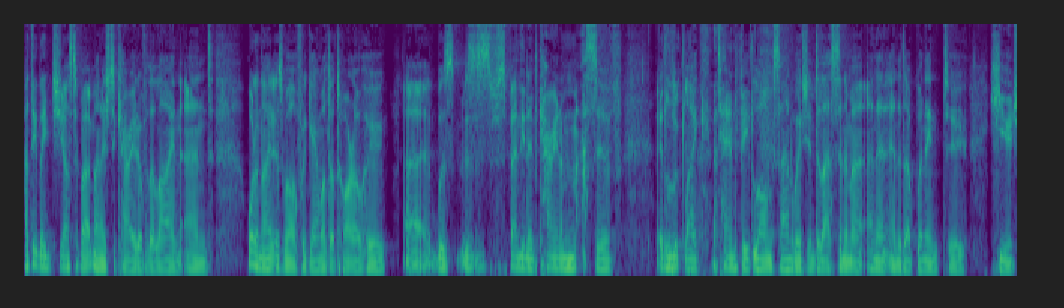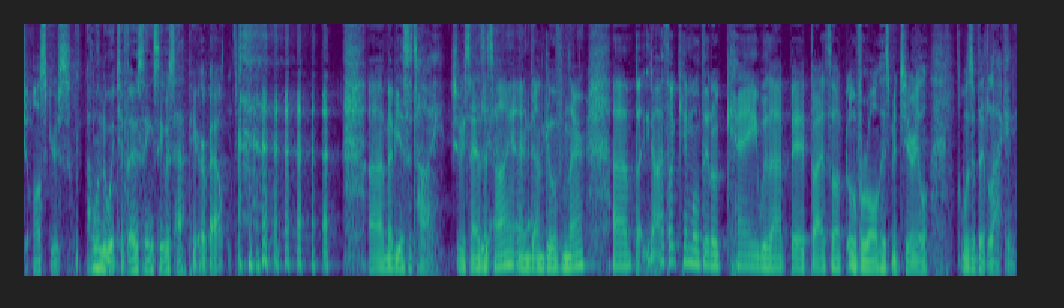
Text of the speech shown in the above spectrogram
I think they just about managed to carry it over the line. And what a night as well for Guillermo del Toro, who uh, was, was spending it carrying a massive it looked like 10 feet long sandwich into Last Cinema and then ended up winning two huge Oscars. I wonder which of those things he was happier about. Uh, maybe it's a tie. Should we say it's a tie and, and go from there? Uh, but, you know, I thought Kimmel did okay with that bit, but I thought overall his material was a bit lacking.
